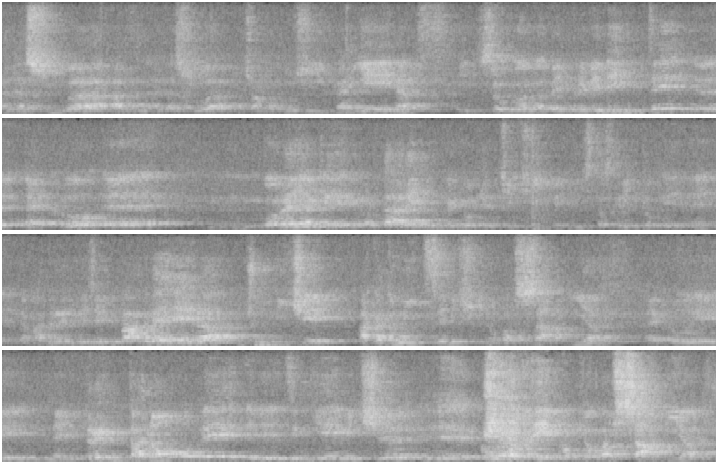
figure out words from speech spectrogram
alla sua, alla sua diciamo così, carriera, insomma, vabbè, brevemente, eh, ecco, eh, vorrei anche ricordare, dunque, ci, ci, sta scritto che eh, la madre del il padre era giudice radice a Katowice, vicino Varsavia. Ecco, nel 1939 eh, Zingiewicz eh, combatté proprio a Varsavia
